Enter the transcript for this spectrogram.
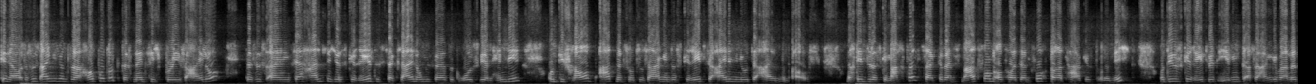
Genau, das ist eigentlich unser Hauptprodukt. Das nennt sich Brief ILO. Das ist ein sehr handliches Gerät, ist sehr klein, ungefähr so groß wie ein Handy. Und die Frau atmet sozusagen in das Gerät für eine Minute ein und aus. Nachdem sie das gemacht hat, zeigt er dein Smartphone, ob heute ein fruchtbarer Tag ist oder nicht. Und dieses Gerät wird eben dafür angewandt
